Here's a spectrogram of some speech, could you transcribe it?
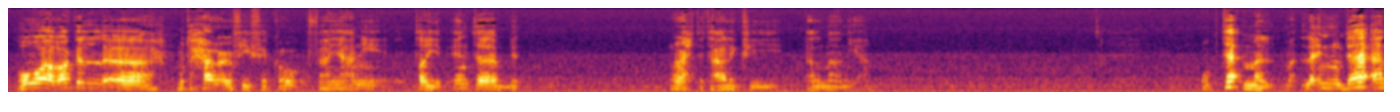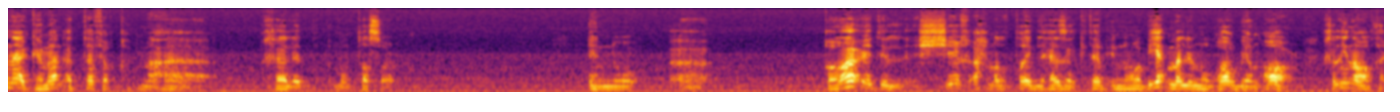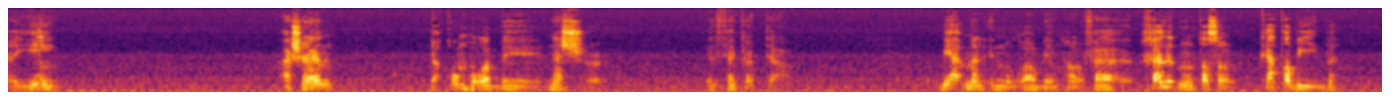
هو راجل آه، متحرر في فكره فيعني طيب انت بت... رايح تتعالج في ألمانيا. وبتأمل لأنه ده أنا كمان أتفق مع خالد منتصر إنه آه، قراءة الشيخ أحمد الطيب لهذا الكتاب إنه هو بيأمل إنه الغرب ينهار. خلينا واقعيين. عشان يقوم هو بنشر الفكر بتاعه. بيأمل إنه الغرب ينهار. فخالد منتصر كطبيب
